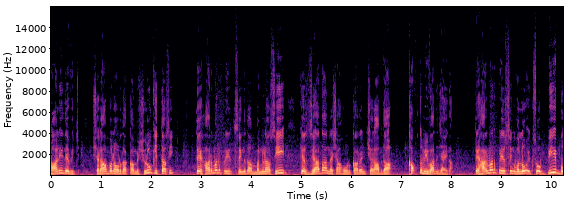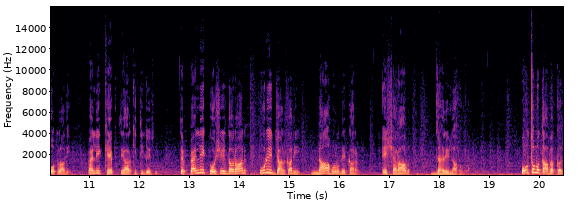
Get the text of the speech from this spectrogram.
ਹਾਲ ਹੀ ਦੇ ਵਿੱਚ ਸ਼ਰਾਬ ਬਣਾਉਣ ਦਾ ਕੰਮ ਸ਼ੁਰੂ ਕੀਤਾ ਸੀ ਤੇ ਹਰਮਨਪ੍ਰੀਤ ਸਿੰਘ ਦਾ ਮੰਨਣਾ ਸੀ ਕਿ ਜ਼ਿਆਦਾ ਨਸ਼ਾ ਹੋਣ ਕਾਰਨ ਸ਼ਰਾਬ ਦਾ ਖਪਤ ਵੀ ਵੱਧ ਜਾਏਗਾ ਤੇ ਹਰਮਨਪ੍ਰੀਤ ਸਿੰਘ ਵੱਲੋਂ 120 ਬੋਤਲਾਂ ਦੀ ਪਹਿਲੀ ਖੇਪ ਤਿਆਰ ਕੀਤੀ ਗਈ ਸੀ ਤੇ ਪਹਿਲੀ ਕੋਸ਼ਿਸ਼ ਦੌਰਾਨ ਪੂਰੀ ਜਾਣਕਾਰੀ ਨਾ ਹੋਣ ਦੇ ਕਾਰਨ ਇਹ ਸ਼ਰਾਬ ਜ਼ਹਿਰੀਲਾ ਹੋ ਗਿਆ। ਪੁਲਿਸ ਮੁਤਾਬਕ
